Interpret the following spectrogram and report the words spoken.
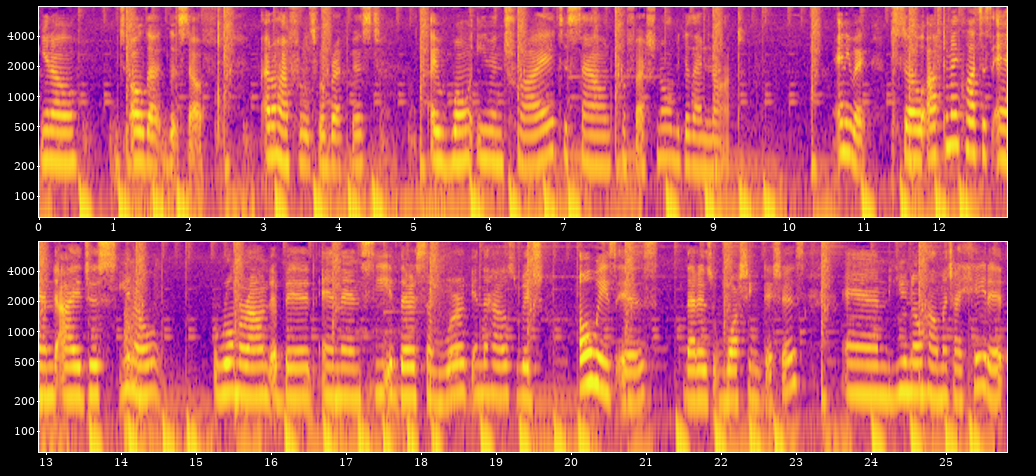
you know all that good stuff. I don't have fruits for breakfast i won't even try to sound professional because i'm not anyway so after my classes end i just you know roam around a bit and then see if there's some work in the house, which always is. That is washing dishes. And you know how much I hate it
